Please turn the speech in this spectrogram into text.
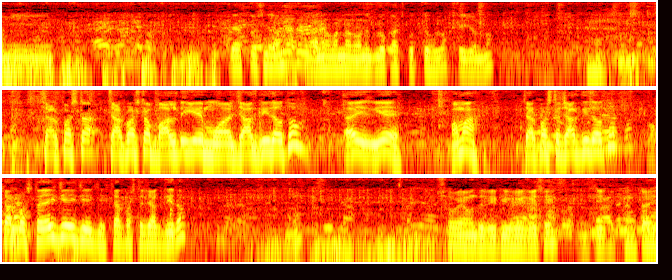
আমি ব্যস্ত ছিলাম রান্না বান্নার অনেকগুলো কাজ করতে হলো, সেই জন্য। চার পাঁচটা চার পাঁচটা বালতি ইয়ে জাগ দিয়ে দাও তো। এই ইয়ে মামা, চার পাঁচটা জাগ দিয়ে দাও তো। চার পাঁচটা, এই যে এই যে এই যে, চার পাঁচটা জাগ দিয়ে দাও। সবাই আমাদের রেডি হয়ে গেছে। এখানটায়।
